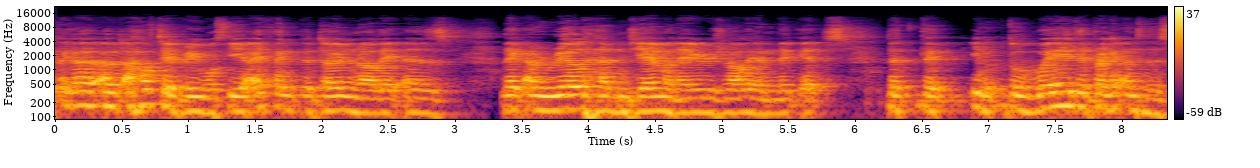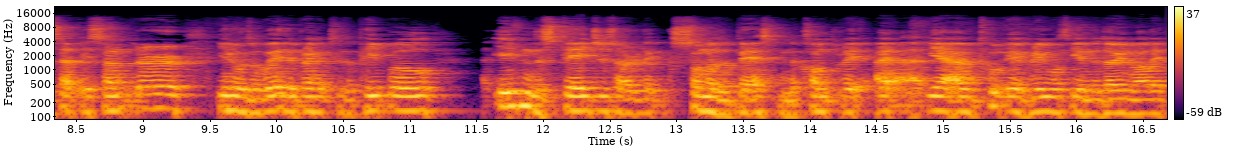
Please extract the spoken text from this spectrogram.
like, I, I have to agree with you. I think the down rally is like a real hidden gem in Irish rally, and like it's the, the you know the way they bring it into the city centre, you know the way they bring it to the people. Even the stages are like some of the best in the country. I, I, yeah, I would totally agree with you in the down Valley,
